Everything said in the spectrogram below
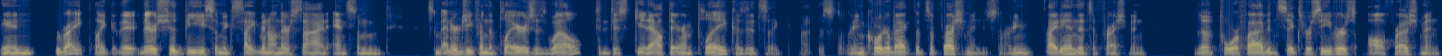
and right, like there there should be some excitement on their side and some some energy from the players as well to just get out there and play because it's like the starting quarterback that's a freshman, starting tight end that's a freshman, the four, five, and six receivers all freshmen.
